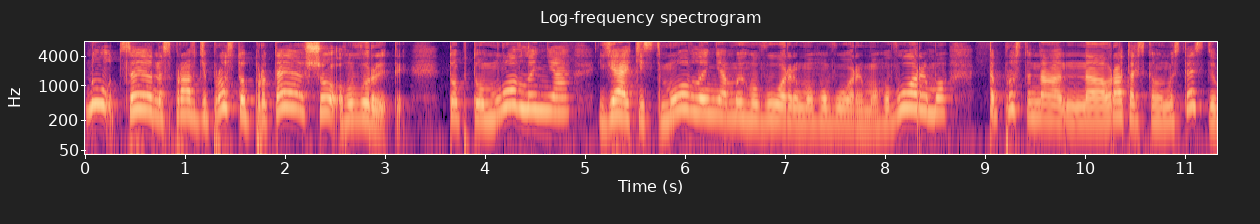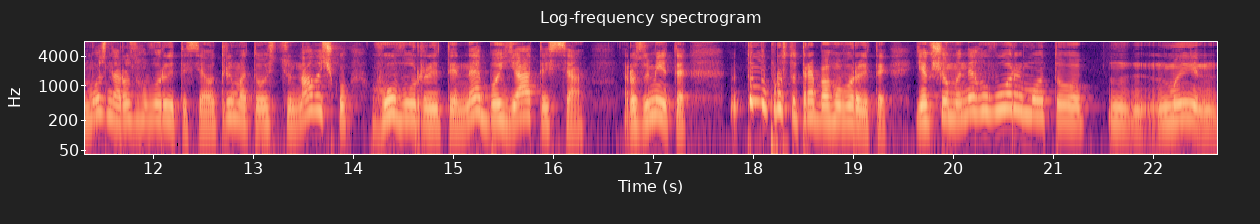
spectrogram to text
Ну, це насправді просто про те, що говорити. Тобто мовлення, якість мовлення, ми говоримо, говоримо, говоримо. Та просто на, на ораторському мистецтві можна розговоритися, отримати ось цю навичку говорити, не боятися. Розумієте? Тому просто треба говорити. Якщо ми не говоримо, то ми,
